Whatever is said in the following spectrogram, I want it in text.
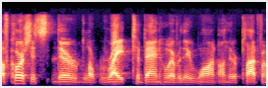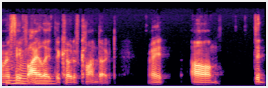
Of course, it's their l- right to ban whoever they want on their platform if they Mhm, violate the code of conduct, right? Um, the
